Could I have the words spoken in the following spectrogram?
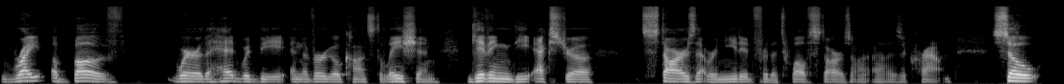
right above where the head would be in the Virgo constellation, giving the extra stars that were needed for the 12 stars on, uh, as a crown. So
